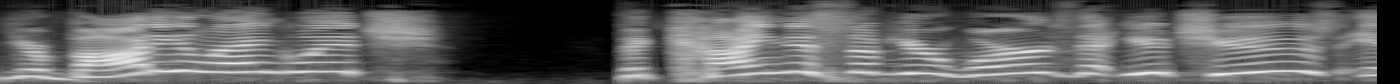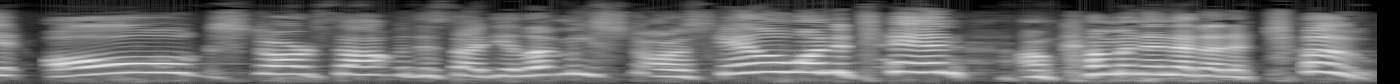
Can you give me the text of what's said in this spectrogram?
your body language, the kindness of your words that you choose, it all starts out with this idea. Let me start a scale of one to 10, I'm coming in at a two.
